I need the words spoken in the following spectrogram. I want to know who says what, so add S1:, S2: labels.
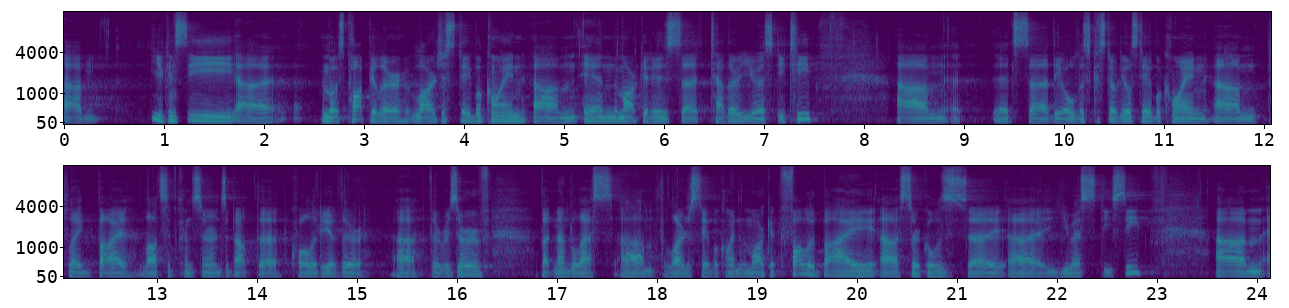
S1: Um, you can see uh, the most popular, largest stablecoin um, in the market is uh, Tether, USDT. Um, it's uh, the oldest custodial stablecoin, um, plagued by lots of concerns about the quality of their, uh, their reserve, but nonetheless, um, the largest stablecoin in the market, followed by uh, Circle's uh, USDC.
